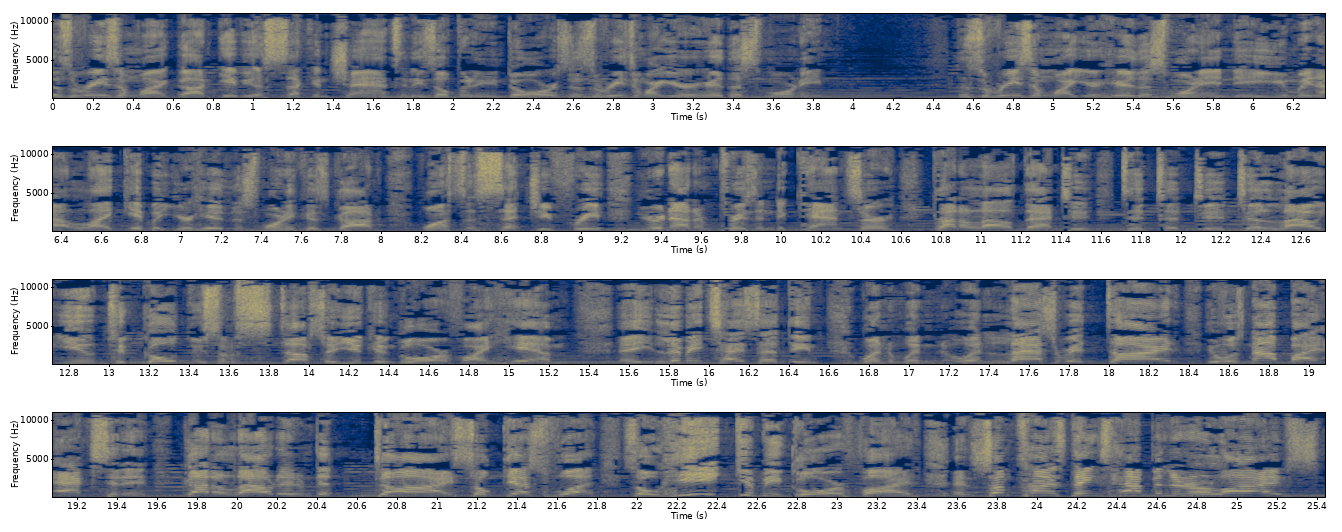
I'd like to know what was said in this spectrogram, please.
There's a reason why God gave you a second chance and He's opening doors. There's a reason why you're here this morning. There's a reason why you're here this morning. And you may not like it, but you're here this morning because God wants to set you free. You're not imprisoned to cancer. God allowed that to, to, to, to, to allow you to go through some stuff so you can glorify Him. Hey, let me tell you something. When, when, when Lazarus died, it was not by accident. God allowed him to die. So guess what? So He can be glorified. And sometimes things happen in our lives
